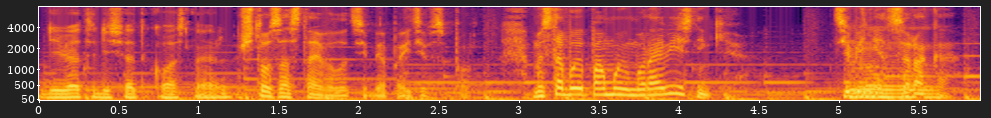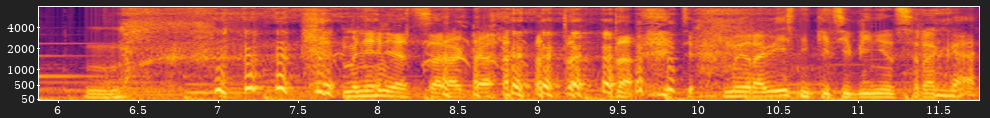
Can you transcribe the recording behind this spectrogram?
Девятый, десятый класс, наверное. Что заставило тебя пойти в спорт? Мы с тобой, по-моему, ровесники. Тебе ну... нет сорока. Мне нет 40. Да, мы ровесники, тебе нет 40.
